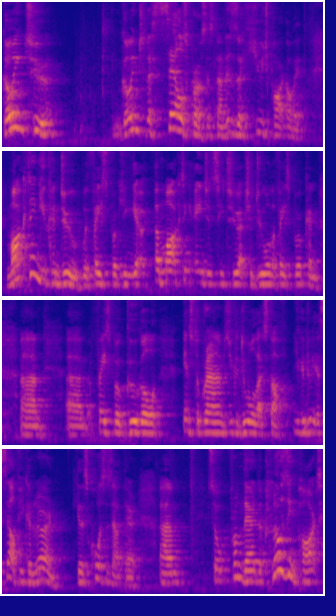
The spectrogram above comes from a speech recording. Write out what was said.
going to going to the sales process now this is a huge part of it marketing you can do with facebook you can get a marketing agency to actually do all the facebook and um, um, facebook google instagrams you can do all that stuff you can do it yourself you can learn there's courses out there um, so from there, the closing part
